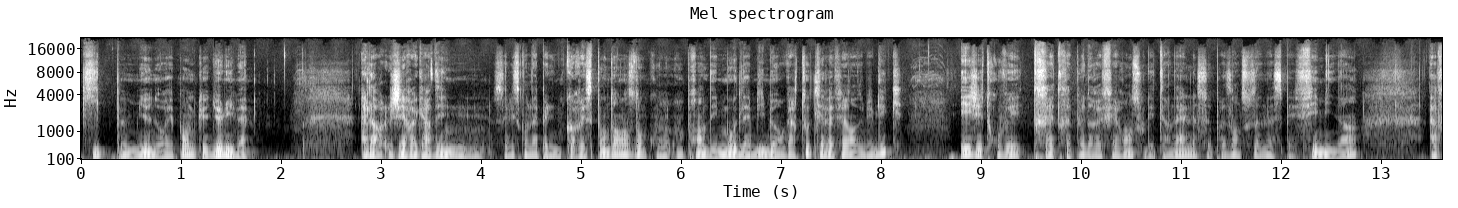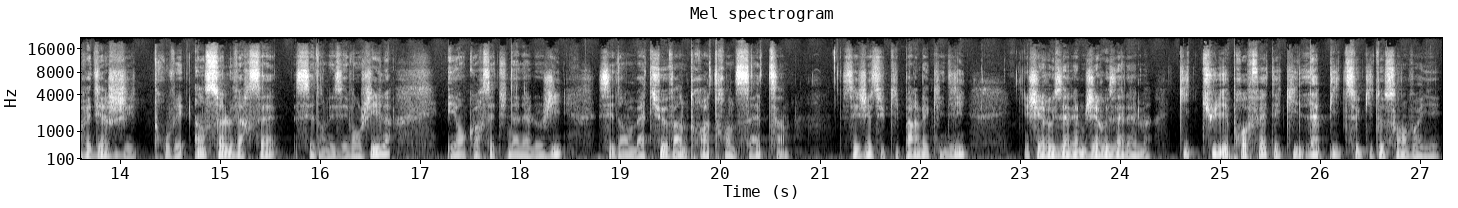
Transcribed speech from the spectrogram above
qui peut mieux nous répondre que Dieu lui-même? Alors, j'ai regardé, une, vous ce qu'on appelle une correspondance, donc on, on, prend des mots de la Bible et on regarde toutes les références bibliques, et j'ai trouvé très très peu de références où l'Éternel se présente sous un aspect féminin. À vrai dire, j'ai trouvé un seul verset, c'est dans les évangiles, et encore c'est une analogie, c'est dans Matthieu 23, 37. C'est Jésus qui parle et qui dit Jérusalem, Jérusalem, qui tue les prophètes et qui lapide ceux qui te sont envoyés.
